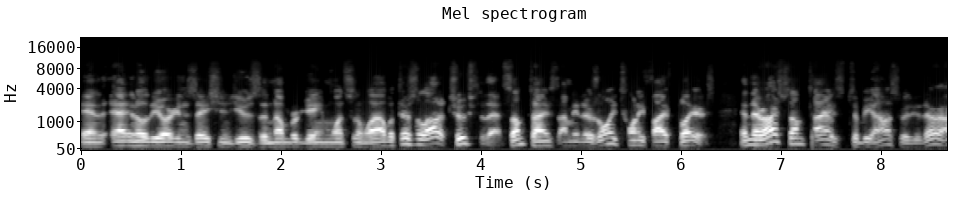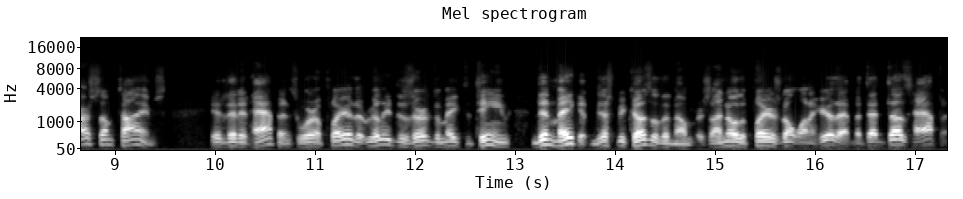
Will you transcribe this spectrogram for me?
And I know the organizations use the number game once in a while, but there's a lot of truth to that. Sometimes, I mean, there's only 25 players. And there are some times, to be honest with you, there are some times that it happens where a player that really deserved to make the team didn't make it just because of the numbers. I know the players don't want to hear that, but that does happen.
